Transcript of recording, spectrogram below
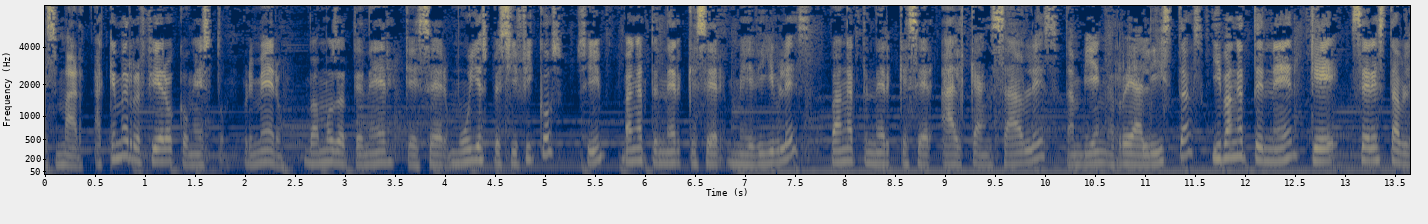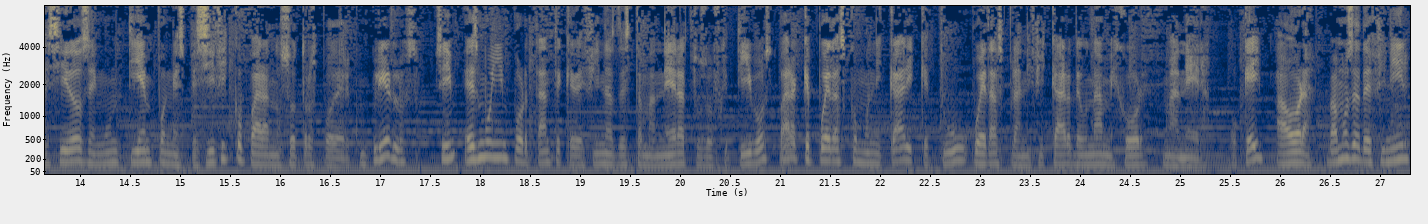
smart. ¿A qué me refiero con esto? Primero, vamos a tener que ser muy específicos, ¿sí? Van a tener que ser medibles, van a tener que ser alcanzables, también realistas y van a tener que ser establecidos en un tiempo en específico para nosotros poder cumplirlos, ¿sí? Es muy importante que definas de esta manera tus objetivos para que puedas comunicar y que tú puedas puedas planificar de una mejor manera. ¿Ok? Ahora, vamos a definir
